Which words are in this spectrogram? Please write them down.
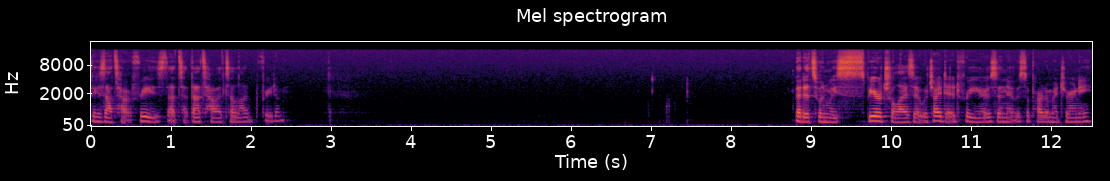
Because that's how it frees. That's that's how it's allowed freedom. But it's when we spiritualize it, which I did for years, and it was a part of my journey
